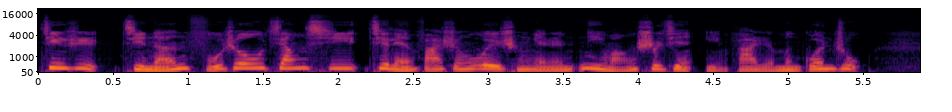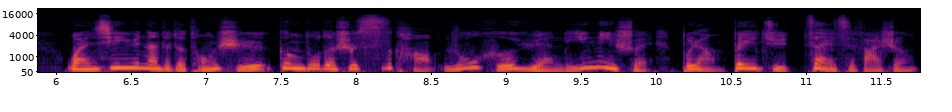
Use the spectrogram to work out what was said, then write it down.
近日，济南、福州、江西接连发生未成年人溺亡事件，引发人们关注。惋惜遇难者的同时，更多的是思考如何远离溺水，不让悲剧再次发生。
